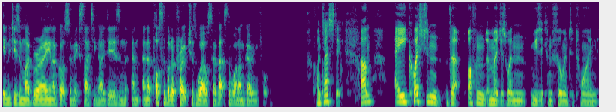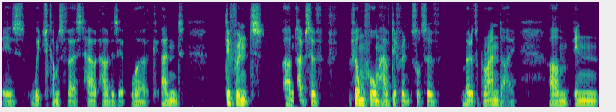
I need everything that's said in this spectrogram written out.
images in my brain, I've got some exciting ideas and, and, and, a possible approach as well. So that's the one I'm going for. Fantastic. Um, a question that often emerges when music and film intertwine is which comes first? How, how does it work? And different um, types of film form have different sorts of modus operandi. Um, in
